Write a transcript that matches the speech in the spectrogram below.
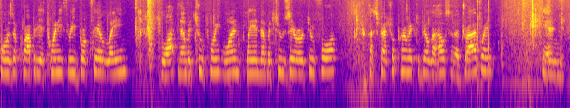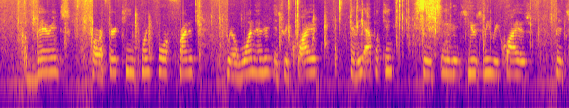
owners of property at 23 Brookfield Lane, lot number 2.1, plan number 2024, a special permit to build a house and a driveway, and a variance for a 13.4 frontage where 100 is required, and the applicant maintained its use me requires it's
